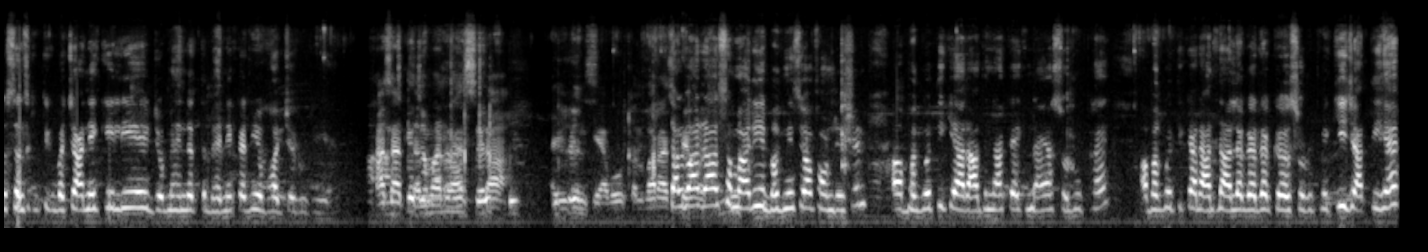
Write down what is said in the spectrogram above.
तो संस्कृति को बचाने के लिए जो मेहनत बहनें करनी है बहुत ज़रूरी है। आज के जमाने में सेल्फ तलवार राज तलवार रास हमारी भगनी सेवा फाउंडेशन भगवती की आराधना का एक नया स्वरूप है। और भगवती की आराधना अलग अलग स्वरूप में की जाती है।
